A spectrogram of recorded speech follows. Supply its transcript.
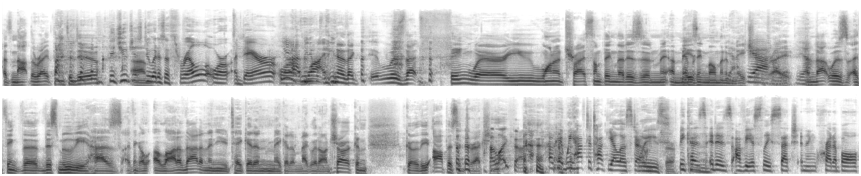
that's not the right thing to do. Did you just do it as a thrill or a dare or Um, yeah, I mean, why? was, you know, like it was that thing where you want to try something that is an ma- amazing moment yeah. of nature, Yeah. right? Yeah. And that was, I think, the this movie has, I think, a, a lot of that. And then you take it and make it a megalodon shark and go the opposite direction. I like that. okay, we have to talk Yellowstone. Please. Sure. Because it is obviously such an incredible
